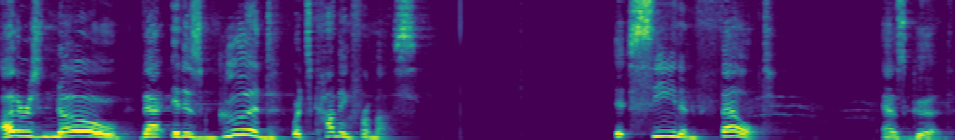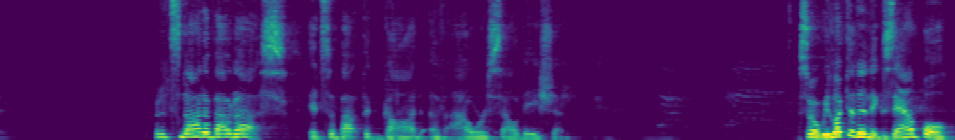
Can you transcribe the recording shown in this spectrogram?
Others know that it is good what's coming from us. It's seen and felt as good. But it's not about us, it's about the God of our salvation. So we looked at an example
